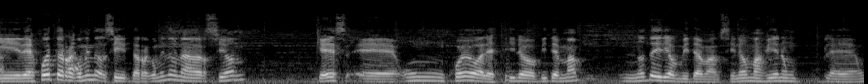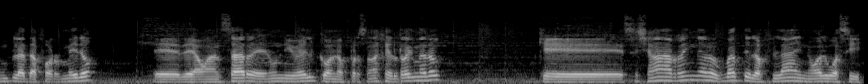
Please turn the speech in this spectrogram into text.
Y después te recomiendo, sí, te recomiendo una versión que es eh, un juego al estilo beat'em up. No te diría un beat'em up, sino más bien un, eh, un plataformero eh, de avanzar en un nivel con los personajes del Ragnarok que se llama Ragnarok Battle Offline o algo así.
